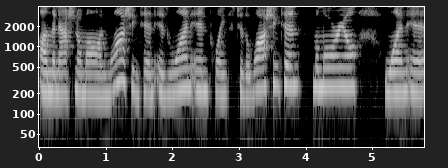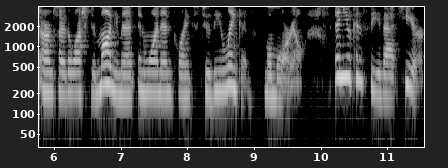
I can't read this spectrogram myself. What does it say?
on the National Mall in Washington is one end points to the Washington Memorial, one in, or I'm sorry, the Washington Monument, and one end points to the Lincoln Memorial. And you can see that here.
